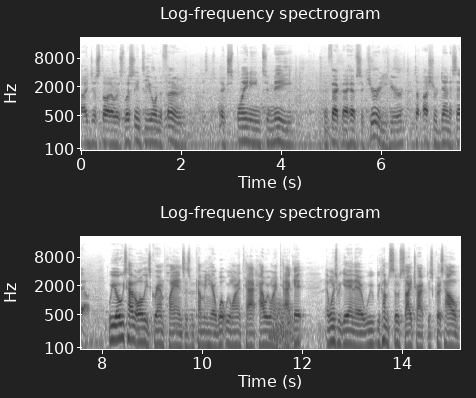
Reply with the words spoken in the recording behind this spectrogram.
I just thought I was listening to you on the phone, explaining to me. In fact, I have security here to usher Dennis out. We always have all these grand plans as we come in here, what we want to attack, how we want to attack it. And once we get in there, we become so sidetracked just because how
